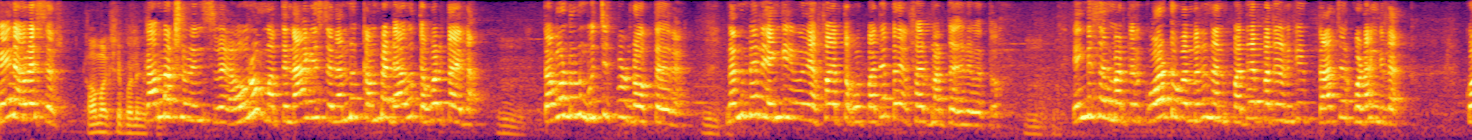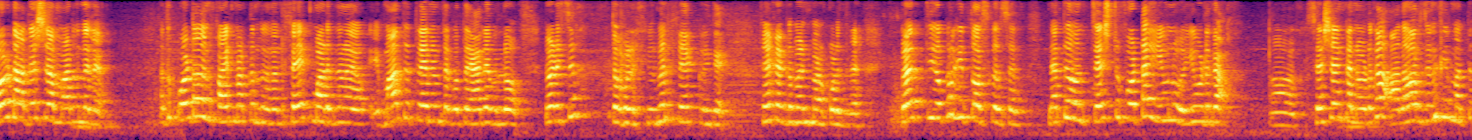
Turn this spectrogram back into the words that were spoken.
main ಅವರೇ ಸರ್. ಕಾಮಾಕ್ಷಿ ಅವರು ಮತ್ತೆ ನಾಗೇಶ್ ನನ್ನ ಕಂಪ್ಲೇಂಟ್ ಯಾರು ತಗೊಳ್ತಾ ಇಲ್ಲ. ತಗೊಂಡ್ರು ಮುಚ್ಚಿಟ್ಬಿಟ್ಟು ಹೋಗ್ತಾ ಇದಾರೆ. ನನ್ನ ಮೇಲೆ ಹೆಂಗೆ ಇವರು ಎಫ್ ಐ ಆರ್ ತಗೊಂಡು ಪದೇ ಪದೇ ಎಫ್ ಐ ಆರ್ ಮಾಡ್ತಾ ಇದ್ದಾರೆ ಇವತ್ತು. ಹೆಂಗೆ ಸರ್ ಮಾಡ್ತಾರೆ? ಕೋರ್ಟ್ ಬಂದ್ಮೇಲೆ ನಾನು ಪದೇ ಪದೇ ನನಗೆ ಟಾರ್ಚರ್ ಕೊಡಂಗಿಲ್ಲ. ಕೋರ್ಟ್ ಆದೇಶ ಮಾಡಿದ್ಮೇಲೆ. ಅದು ಕೊಟ್ಟು ನಾನು ಫೈಟ್ ಮಾಡ್ಕೊಂಡು ನಾನು ಫೇಕ್ ಮಾಡಿದ್ರೆ ಮಾತತ್ರ ಏನಂತ ಗೊತ್ತಾ ಯಾರೇ ಬಲ್ಲು ನೋಡಿ ಸರ್ ತಗೊಳ್ಳಿ. ಇವ್ರ ಮೇಲೆ ಫೇಕ್ ಇದೆ. ಫೇಕ್ ಅಗ್ರಿಮೆಂಟ್ ಮಾಡ್ಕೊಳಿದ್ರೆ. ಪ್ರತಿಯೊಬ್ಬರಿಗೆ ತೋರಿಸ್ಕೊಳ್ಳಿ ಸರ್ ಮತ್ತೆ ಒಂದು ಚೆಸ್ಟ್ ಫೋಟೋ ಇವನು, ಈ ಹುಡುಗ. ಶಶಾಂಕನ ಹುಡುಗ ಹಲವಾರು ಜನಕ್ಕೆ ಮತ್ತೆ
